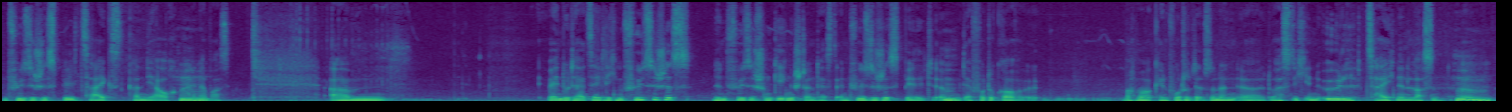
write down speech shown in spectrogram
ein physisches Bild zeigst, kann dir auch mhm. keiner was. Ähm, wenn du tatsächlich ein physisches, einen physischen Gegenstand hast, ein physisches Bild, ähm, mhm. der Fotograf, äh, mach mal kein Foto, sondern äh, du hast dich in Öl zeichnen lassen. Mhm. Ähm,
